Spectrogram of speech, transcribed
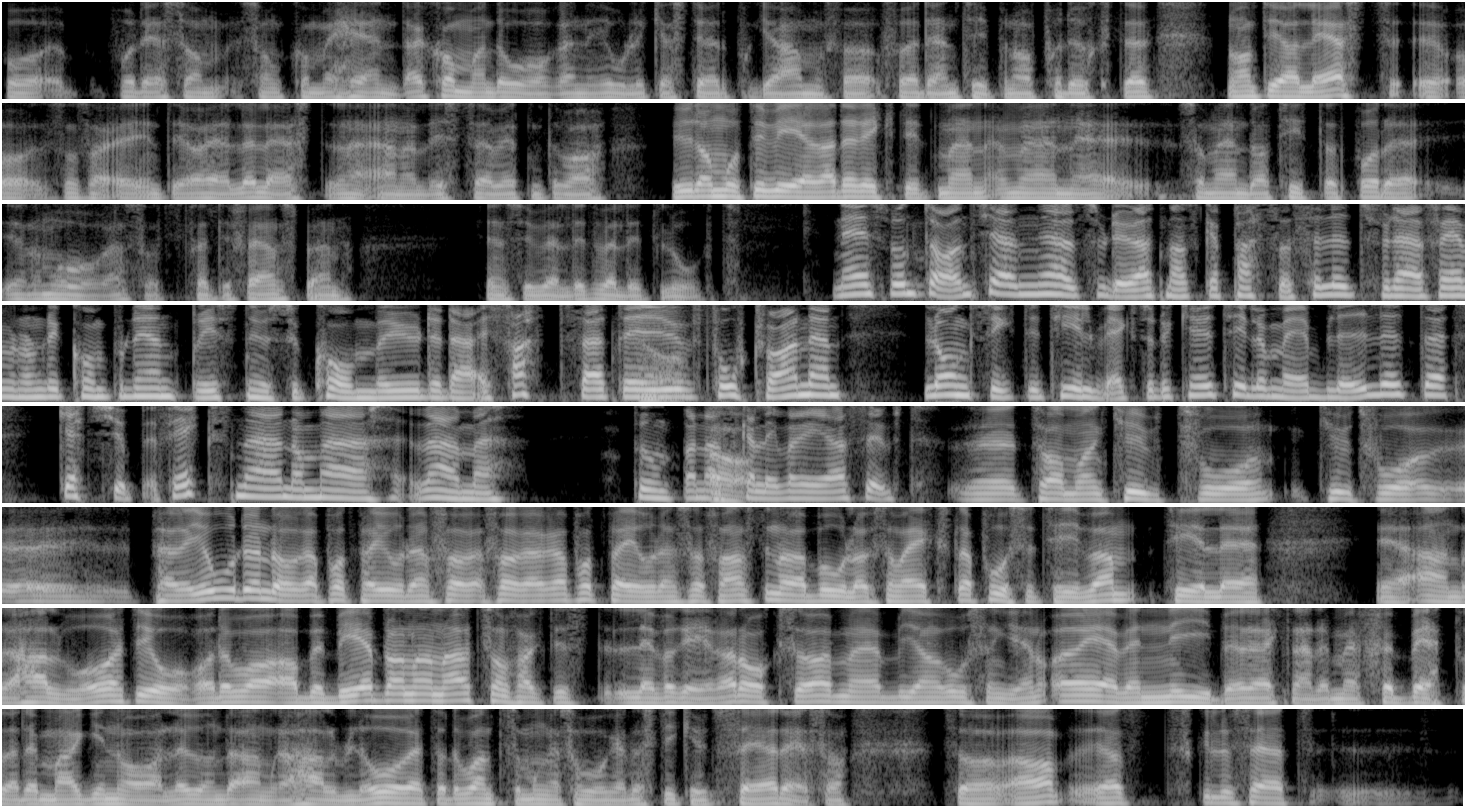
på, på det som, som kommer hända kommande åren i olika stödprogram för, för den typen av produkter. Nu har inte jag läst, eh, och som sagt, inte jag heller läst den här analysen, så jag vet inte vad, hur de motiverade riktigt, men, men eh, som ändå har tittat på det genom åren, så 35 spänn känns ju väldigt, väldigt lågt. Nej, spontant känner jag som du att man ska passa sig lite för det här, för även om det är komponentbrist nu så kommer ju det där i fatt. Så att det är ja. ju fortfarande en långsiktig tillväxt och det kan ju till och med bli lite ketchup-effekt när de här värmepumparna ja. ska levereras ut. Eh, tar man Q2, Q2-perioden, eh, då, rapportperioden, för, förra rapportperioden, så fanns det några bolag som var extra positiva till eh andra halvåret i år. Och det var ABB bland annat som faktiskt levererade också med Björn Rosengren och även Nibe räknade med förbättrade marginaler under andra halvåret och det var inte så många som vågade sticka ut och säga det. Så, så ja, jag skulle säga att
